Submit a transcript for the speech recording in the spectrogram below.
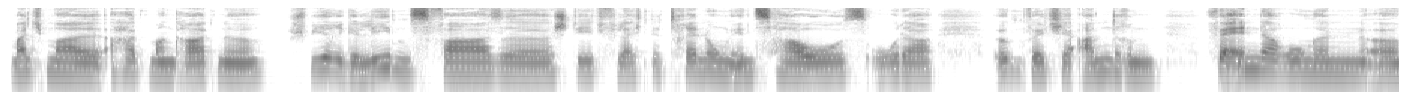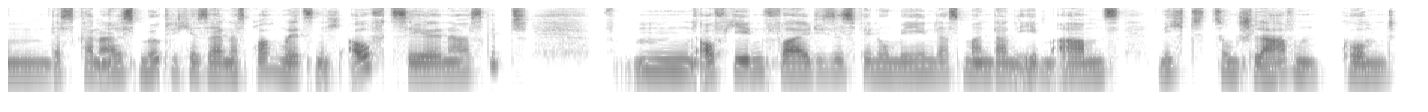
Manchmal hat man gerade eine schwierige Lebensphase, steht vielleicht eine Trennung ins Haus oder irgendwelche anderen Veränderungen. Ähm, das kann alles Mögliche sein. Das brauchen wir jetzt nicht aufzählen. Es gibt mh, mm, auf jeden Fall dieses Phänomen, dass man dann eben abends nicht zum Schlafen kommt.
